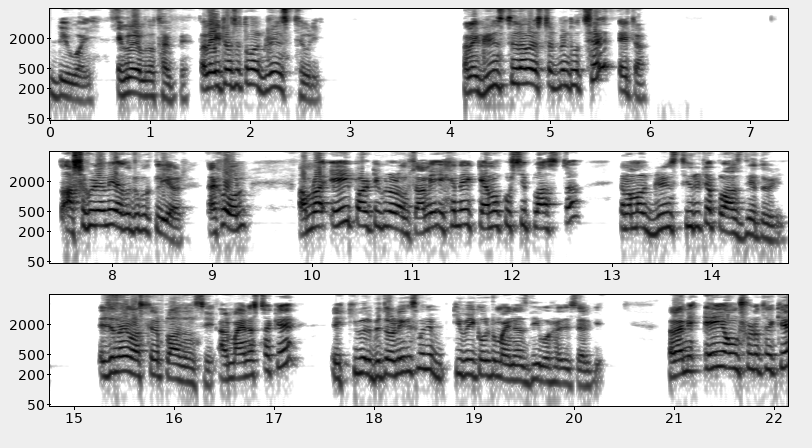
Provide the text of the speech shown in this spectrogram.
ডিওয়াই এগুলোর মধ্যে থাকবে। তাহলে এইটা হচ্ছে তোমার গ্রিনস থিওরি মানে গ্রিনস থিওরামের স্টেটমেন্ট হচ্ছে এটা। তো আশা করি আমি এতটুকু ক্লিয়ার এখন আমরা এই পার্টিকুলার অংশ, আমি এখানে কেন করছি প্লাসটা কারণ আমার গ্রিনস থিওরিটা প্লাস দিয়ে তৈরি। এই জন্য আমি মাঝখানে প্লাস আনছি। আর মাইনাসটাকে এই কিউবের ভিতরে নিয়ে গেছি মানে Q equal to minus v বসাই দিচ্ছি আর কি। তাহলে আমি এই অংশটা থেকে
